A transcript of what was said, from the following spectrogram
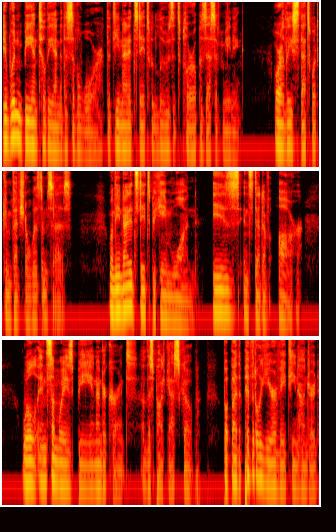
It wouldn't be until the end of the Civil War that the United States would lose its plural possessive meaning, or at least that's what conventional wisdom says. When the United States became one, is instead of are will in some ways be an undercurrent of this podcast scope. But by the pivotal year of 1800,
